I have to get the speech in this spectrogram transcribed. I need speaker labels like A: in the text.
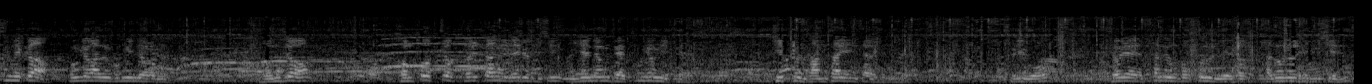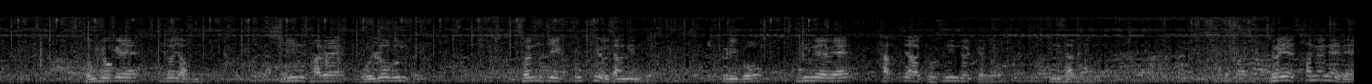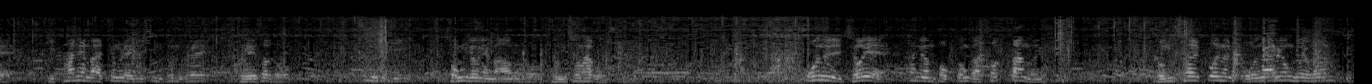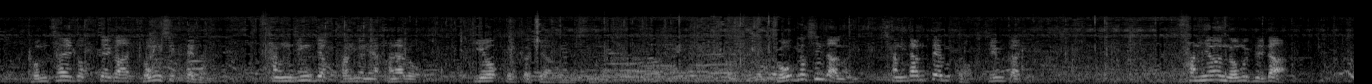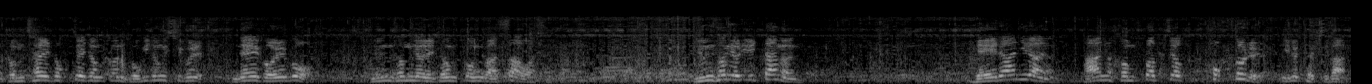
A: 안녕하십니까 존경하는 국민 여러분. 먼저 헌법적 결단을 내려주신 이재명 대통령님께 깊은 감사의 인사를 드립니다. 그리고 저의 사명 복권을 위해서 탄원을 해주신 종교계 지도자분들 시민사회 원로분들 전직 국회의장님들 그리고 국내외 학자 교수님들께도 인사드립니다. 저의 사면에 대해 비판의 말씀을 해주신 분들에 대해서도 충분히 존경의 마음으로 경청하고 있습니다. 오늘 저의 사면 복동과 석방은 검찰권을 오남용 해온 검찰 독재가 종식되는 상징적 장면의 하나로 기억될 것이라고 믿습니다. 조국혁신당은 창당 때부터 지금까지 3년은 너무 길다. 검찰 독재 정권 조기 정식을 내걸고 윤석열 정권과 싸워왔습니다. 윤석열 일당은 내란이라는 반헌법적 폭도를 일으켰지만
